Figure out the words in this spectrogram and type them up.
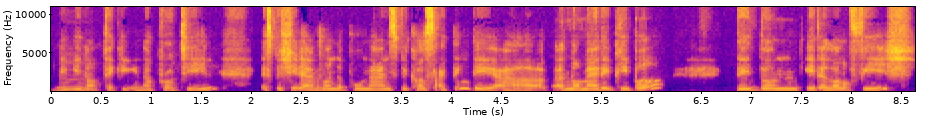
maybe mm. not taking enough protein, especially among the Punans, because I think they are nomadic people. They don't eat a lot of fish,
